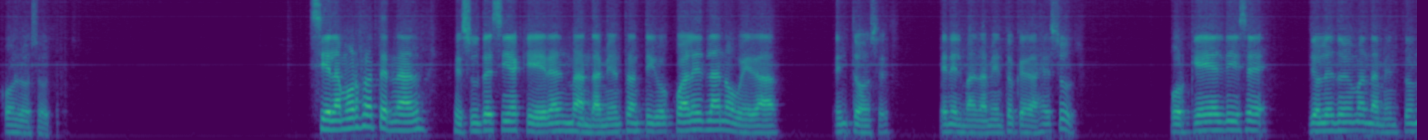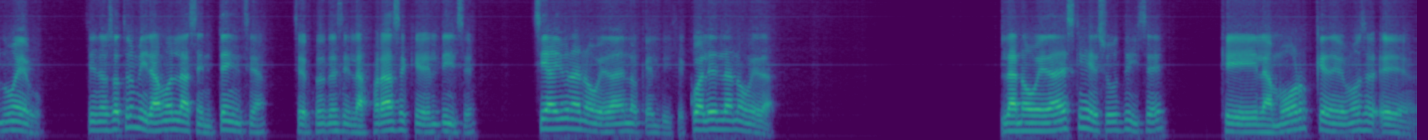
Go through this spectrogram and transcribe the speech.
con los otros. Si el amor fraternal, Jesús decía que era el mandamiento antiguo, ¿cuál es la novedad entonces en el mandamiento que da Jesús? porque Él dice, yo les doy un mandamiento nuevo? Si nosotros miramos la sentencia, ¿cierto? Es decir, la frase que Él dice, si hay una novedad en lo que Él dice. ¿Cuál es la novedad? La novedad es que Jesús dice que el amor que debemos eh,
